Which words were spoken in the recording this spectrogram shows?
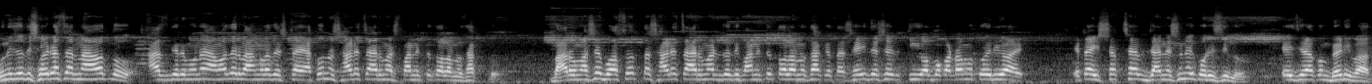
উনি যদি স্বৈরাচার না হতো, আজকের মনে হয় আমাদের বাংলাদেশটা এখনও সাড়ে চার মাস পানিতে তলানো থাকতো। বারো মাসে বছর, তা সাড়ে চার মাস যদি পানিতে তলানো থাকে, তা সেই দেশের কি অবকাঠামো তৈরি হয়, এটা ঈশ্বর সাহেব জানে শুনেই করেছিল, এই যেরকম ভেড়িবাদ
